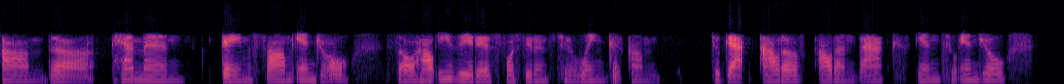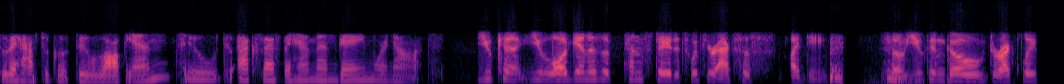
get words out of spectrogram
um, the Handman game from Angel. So how easy it is for students to link um, to get out of out and back into Angel? Do they have to go log in to to access the Handman game or not? You can you log in as a Penn State. It's with your Access ID, so you can go directly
